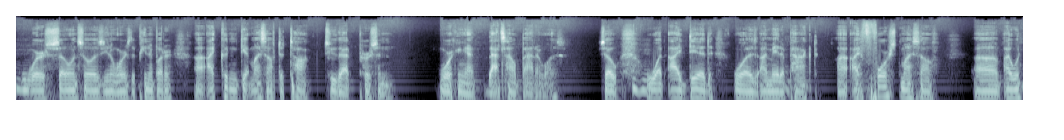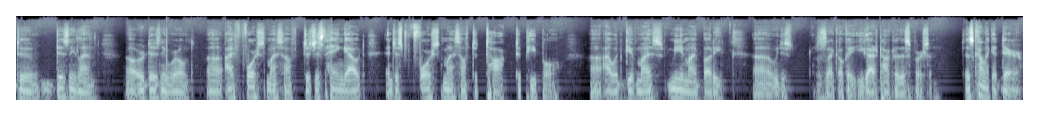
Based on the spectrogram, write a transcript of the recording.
where so and so is, you know, where's the peanut butter. Uh, I couldn't get myself to talk to that person working at. That's how bad it was. So what I did was I made a pact. I, I forced myself. Uh, I went to Disneyland uh, or Disney World. Uh, I forced myself to just hang out and just forced myself to talk to people. Uh, I would give my me and my buddy. Uh, we just was like, okay, you got to talk to this person. It's kind of like a dare.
